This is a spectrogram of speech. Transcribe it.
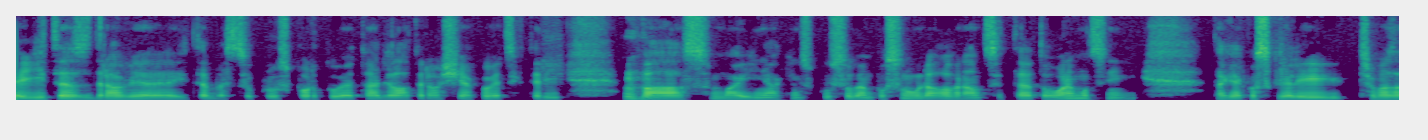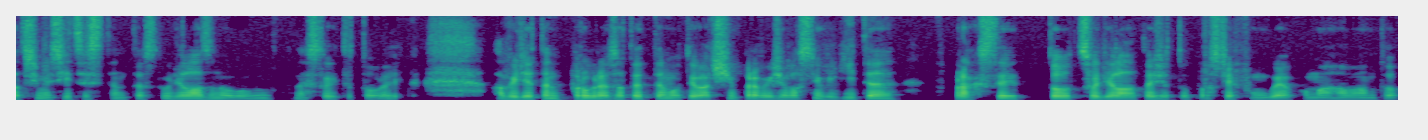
jíte zdravě, jíte bez cukru, sportujete a děláte další jako věci, které mm-hmm. vás mají nějakým způsobem posunout dál v rámci té, toho nemocnění, tak jako skvělý třeba za tři měsíce si ten test udělá znovu, nestojí to tolik a vidět ten progres a to je ten motivační prvek, že vlastně vidíte v praxi to, co děláte, že to prostě funguje a pomáhá vám to.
